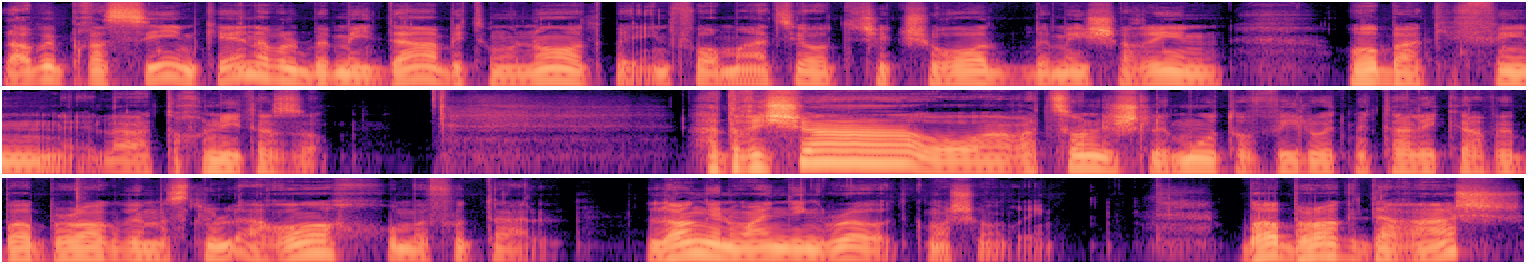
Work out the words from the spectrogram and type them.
לא בפרסים, כן, אבל במידע, בתמונות, באינפורמציות שקשורות במישרין או בעקיפין לתוכנית הזו. הדרישה או הרצון לשלמות הובילו את מטאליקה ובוב רוק במסלול ארוך ומפותל. Long and winding road, כמו שאומרים. בוב רוק דרש,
